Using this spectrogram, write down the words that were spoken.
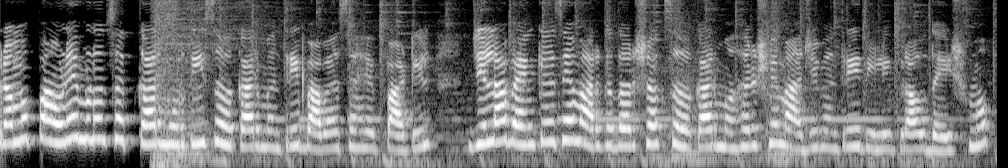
प्रमुख पाहुणे म्हणून सत्कार मूर्ती सहकार मंत्री बाबासाहेब पाटील जिल्हा बँकेचे मार्गदर्शक सहकार महर्षी माजी मंत्री दिलीपराव देशमुख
